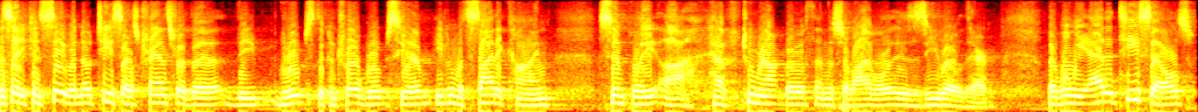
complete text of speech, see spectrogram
And so you can see when no T cells transfer, the, the groups, the control groups here, even with cytokine, simply uh, have tumor outgrowth and the survival is zero there. But when we added T cells,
